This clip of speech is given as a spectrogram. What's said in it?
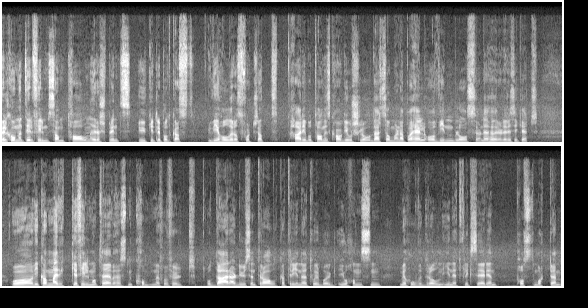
Velkommen til Filmsamtalen, Rushprints ukentlige podkast. Vi holder oss fortsatt her i Botanisk hage i Oslo, der sommeren er på hell og vinden blåser. Det hører dere sikkert. Og vi kan merke film- og TV-høsten komme for fullt. Og der er du sentral, Katrine Thorborg Johansen, med hovedrollen i Netflix-serien Post Mortem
